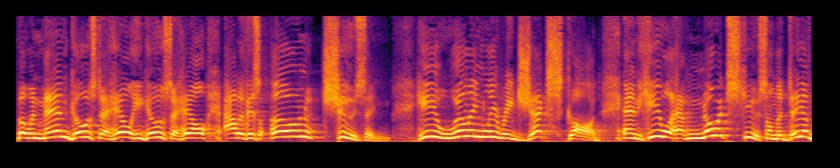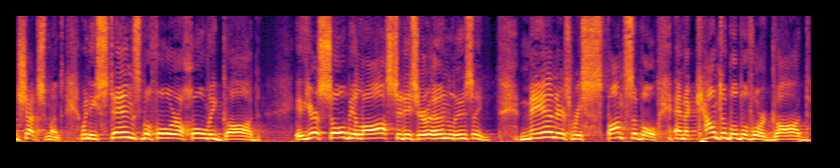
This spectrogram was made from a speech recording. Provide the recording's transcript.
But when man goes to hell, he goes to hell out of his own choosing. He willingly rejects God, and he will have no excuse on the day of judgment when he stands before a holy God. If your soul be lost, it is your own losing. Man is responsible and accountable before God.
